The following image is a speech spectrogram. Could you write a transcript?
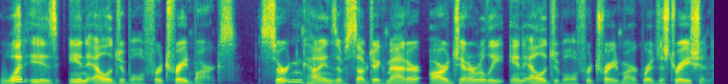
What is ineligible for trademarks? Certain kinds of subject matter are generally ineligible for trademark registration.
